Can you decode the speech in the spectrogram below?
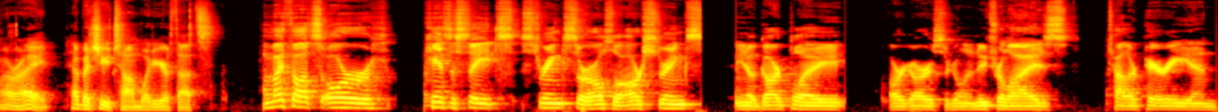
All right. How about you, Tom? What are your thoughts? My thoughts are Kansas State's strengths are also our strengths. You know, guard play, our guards are going to neutralize Tylor Perry and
